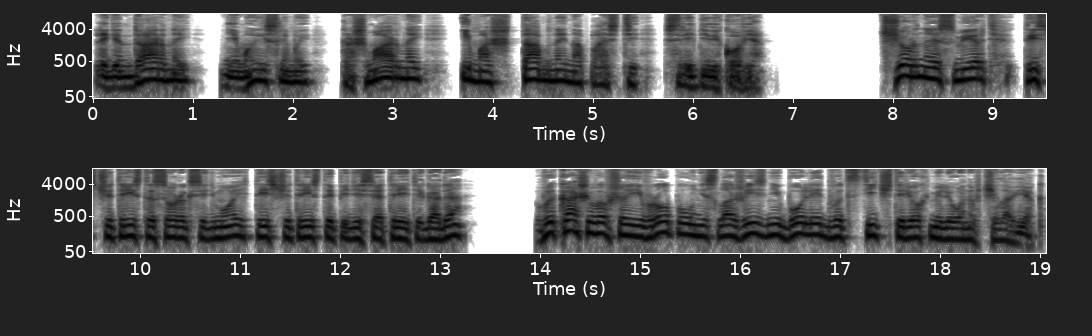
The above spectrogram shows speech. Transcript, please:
легендарной, немыслимой, кошмарной и масштабной напасти Средневековья. Черная смерть 1347-1353 года, выкашивавшая Европу, унесла жизни более 24 миллионов человек.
